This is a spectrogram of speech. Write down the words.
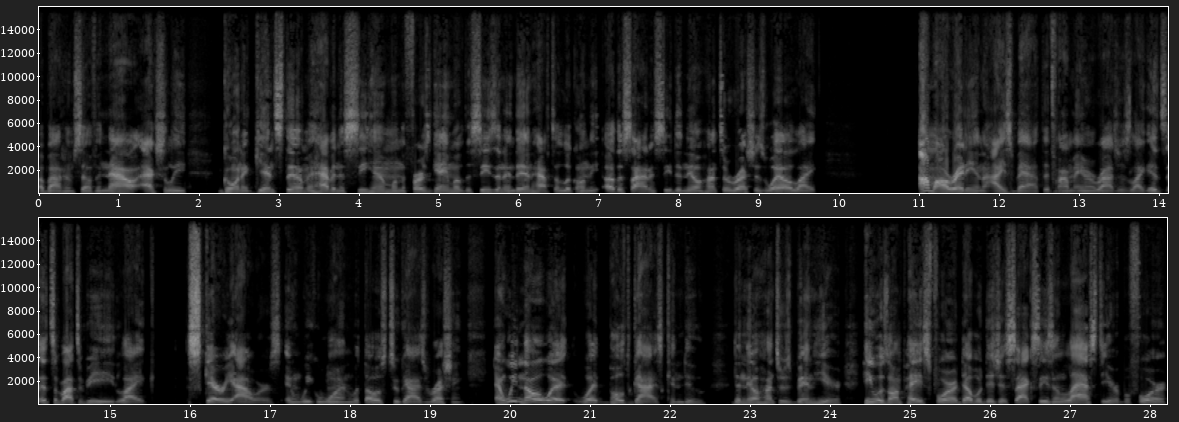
about himself. And now actually going against them and having to see him on the first game of the season and then have to look on the other side and see Danielle Hunter rush as well, like I'm already in the ice bath if I'm Aaron Rodgers. Like it's it's about to be like scary hours in week one with those two guys rushing and we know what what both guys can do. Danielle Hunter's been here. He was on pace for a double digit sack season last year before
